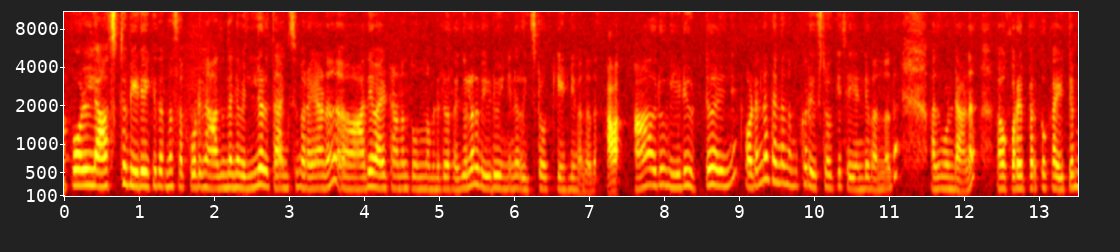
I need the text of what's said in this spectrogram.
അപ്പോൾ ലാസ്റ്റ് വീഡിയോയ്ക്ക് തന്ന സപ്പോർട്ടിന് ആദ്യം തന്നെ വലിയൊരു താങ്ക്സ് പറയാണ്. ആദ്യമായിട്ടാണെന്ന് തോന്നുന്നു നമ്മുടെ ഒരു റെഗുലർ വീഡിയോ ഇങ്ങനെ റീസ്റ്റോക്ക് ചെയ്യേണ്ടി വന്നത്. ആ ഒരു വീഡിയോ ഇട്ട് കഴിഞ്ഞ് ഉടനെ തന്നെ നമുക്ക് റീസ്റ്റോക്ക് ചെയ്യേണ്ടി വന്നത് അതുകൊണ്ടാണ്. കുറേ പേർക്കൊക്കെ ഐറ്റം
